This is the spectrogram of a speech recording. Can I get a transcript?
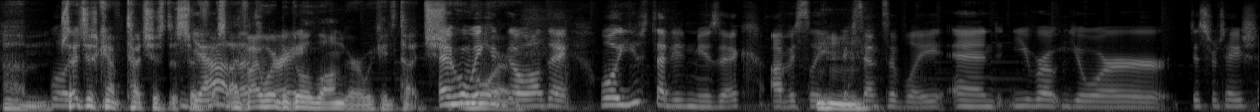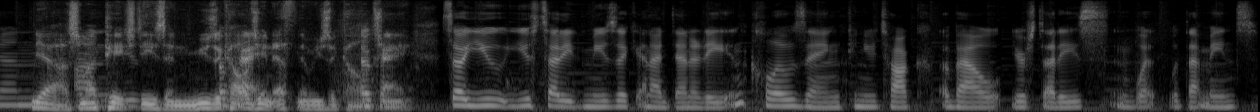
Um, well, so that just kind of touches the surface. Yeah, if I were great. to go longer, we could touch. And we more. could go all day. Well, you studied music, obviously, mm-hmm. extensively, and you wrote your dissertation. Yeah, so my PhD is in musicology okay. and ethnomusicology. Okay, so you you studied music and identity. In closing, can you talk about your studies and what what that means?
